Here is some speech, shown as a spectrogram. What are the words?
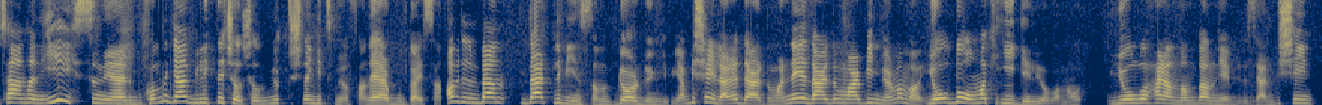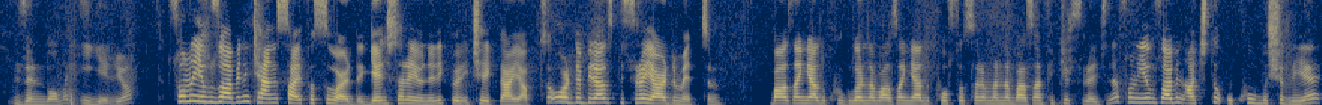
sen hani iyisin yani bu konuda gel birlikte çalışalım yurt dışına gitmiyorsan eğer buradaysan. Abi dedim ben dertli bir insanım gördüğün gibi. Yani bir şeylerle derdim var. Neye derdim var bilmiyorum ama yolda olmak iyi geliyor bana. Yolu her anlamda anlayabiliriz. Yani bir şeyin üzerinde olmak iyi geliyor. Sonra Yavuz abinin kendi sayfası vardı. Gençlere yönelik böyle içerikler yaptı. Orada biraz bir süre yardım ettim. Bazen geldi kurgularına, bazen geldi post tasarımlarına, bazen fikir sürecine. Sonra Yavuz abinin açtığı okul dışı diye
